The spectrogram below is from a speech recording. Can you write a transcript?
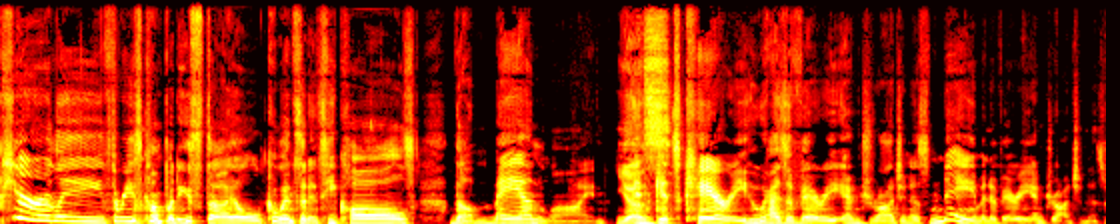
purely Three's Company style coincidence, he calls the man line Yes. and gets Carrie, who has a very androgynous name and a very androgynous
